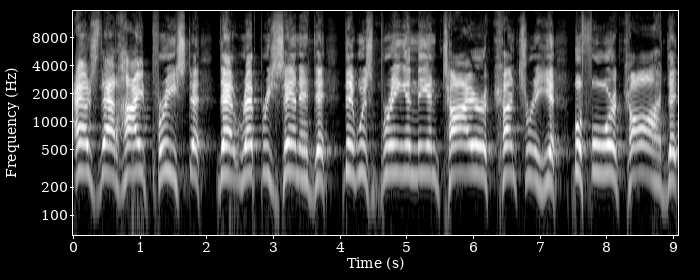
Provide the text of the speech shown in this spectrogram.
as that high priest that represented, that was bringing the entire country before God,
